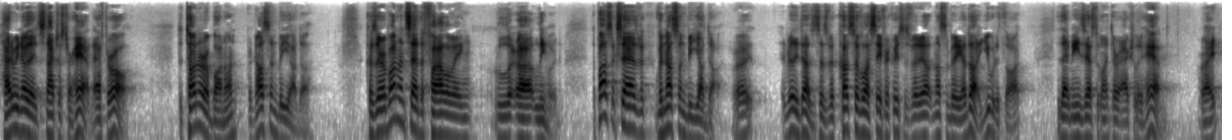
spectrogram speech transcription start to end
How do we know that it's not just her hand? After all, the Tana Rabbanon, Bernasan Biyada, because the Rabbanon said the following uh, limud. The pasuk says v'nasan biyada, right? It really does. It says v'kasav la sefer krisis v'nasan biyada. You would have thought that, that means it has to go into her actual hand, right?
